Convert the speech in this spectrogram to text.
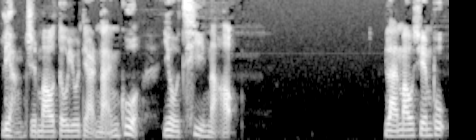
两只猫都有点难过又气恼。蓝猫宣布。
